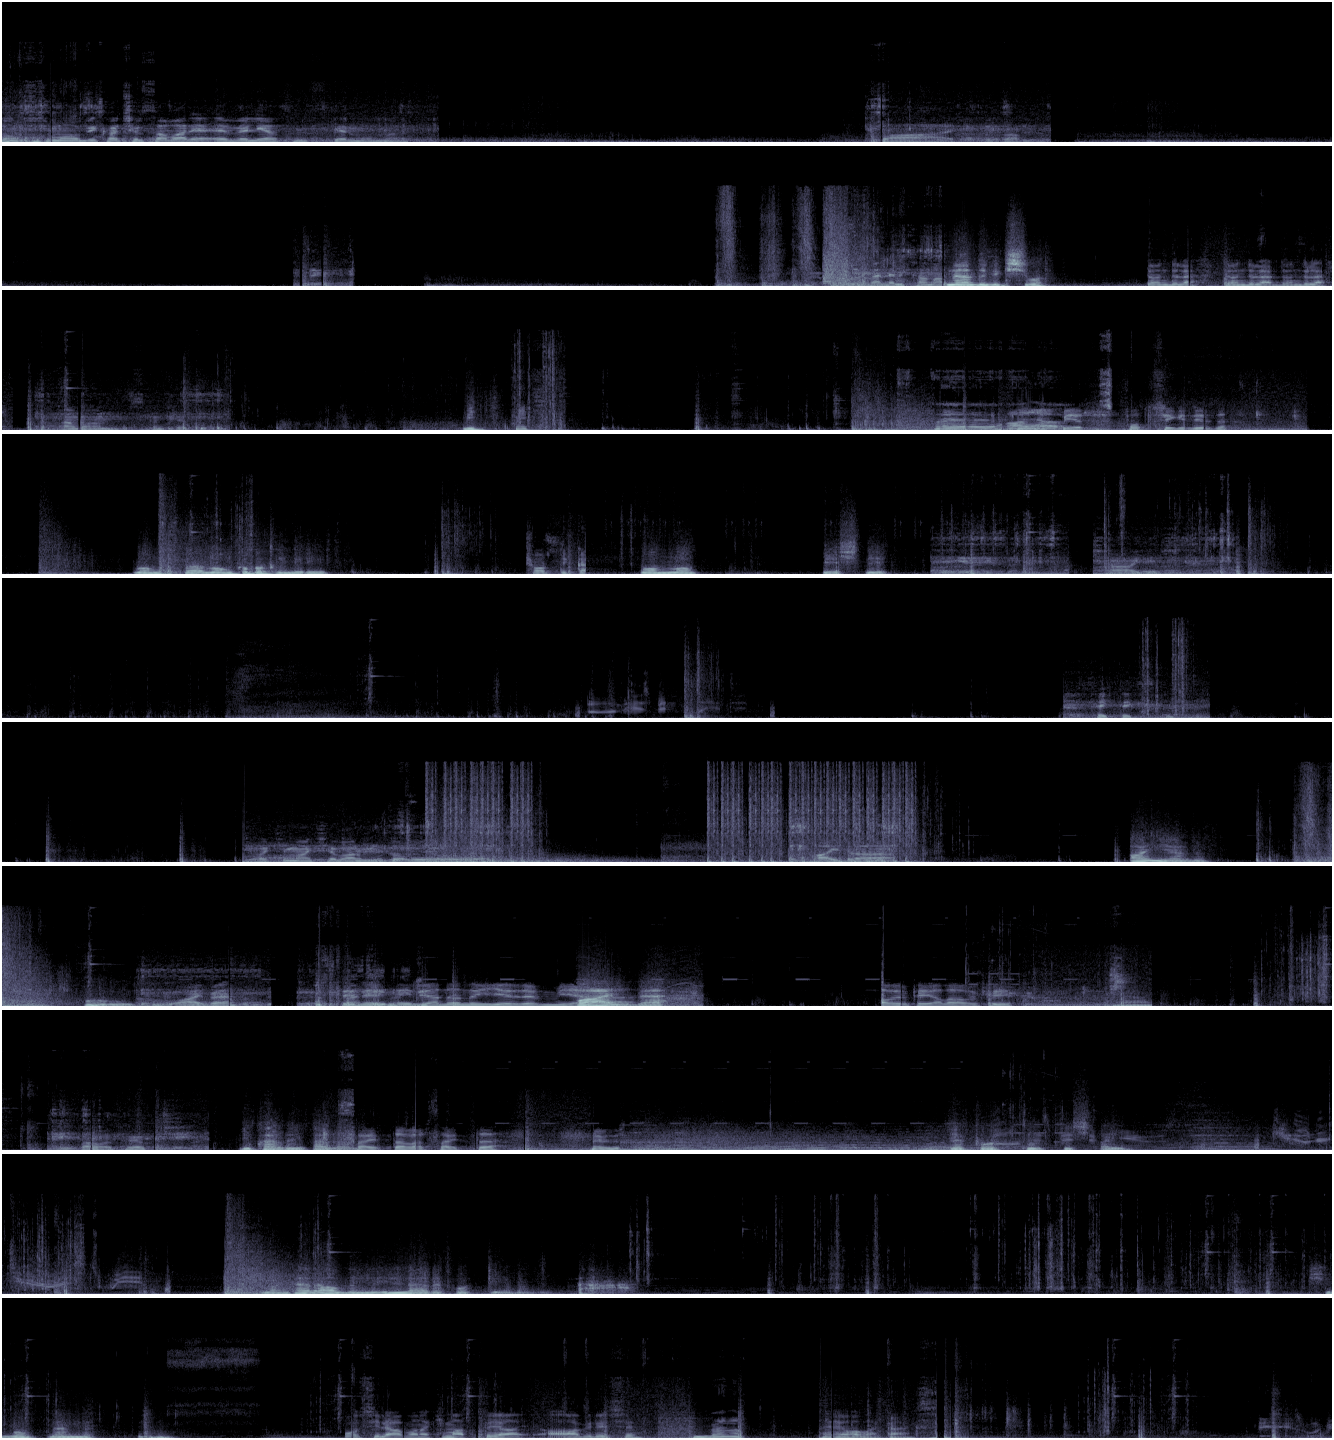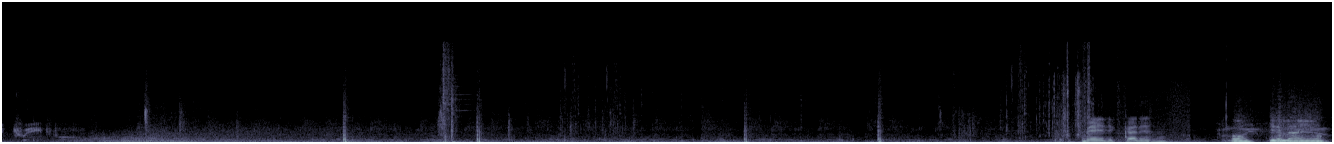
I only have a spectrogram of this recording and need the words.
Long Smoke'u bir kaçırsa var ya evveliyatını sikerim onları. Vay. Bak. Ben de bir tane. Finalde bir kişi var. Döndüler döndüler döndüler. Tamam, sıkıntı yok. Mid. Mid. Ee, hala Long 1. 38 yedi. Long'da, Long'a bakın biriyim. Short dikkat. Long long. Geçti. Sağa geçti. Tek tek sıkın. Bakayım AK var mı burada? Oo. Hayda. Aynı yerde. Oo, Vay be. Senin canını yerim ya. Vay be. AWP'yi al AWP'yi. Daha yok. Yukarıda yukarıda. Site'da var site'da. Mevlüt. Report Turkish ayı. Ulan her aldığında illa report diyor adam. Long bende. O silahı bana kim attı ya abi reçi? ben Eyvallah kanks. B'ye dikkat edin. Long gelen yok.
